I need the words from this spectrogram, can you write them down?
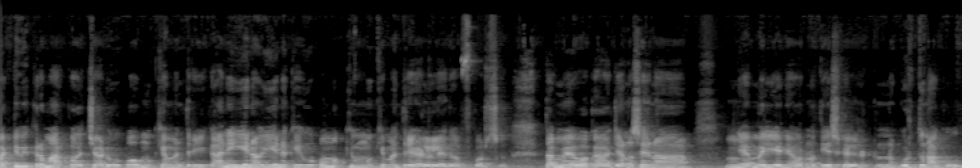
బట్టి విక్రమార్క వచ్చాడు ఉప ముఖ్యమంత్రి. కానీ ఈయన ఈయనకి ఉప ముఖ్య ముఖ్యమంత్రి వెళ్ళలేదు అఫ్ కోర్స్ తమ్మే ఒక జనసేన ఎమ్మెల్యేని ఎవరినో తీసుకెళ్ళినట్టున్న గుర్తు నాకు.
